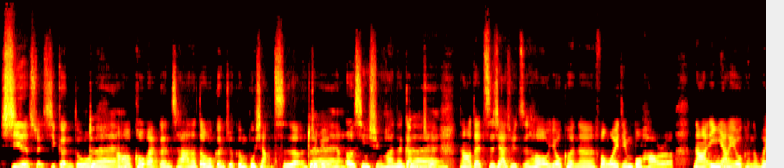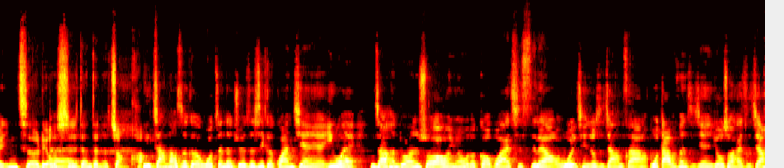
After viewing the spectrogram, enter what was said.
吸的水汽更多，对，然后口感更差，那动物更就更不想吃了，对就有点像恶性循环的感觉。然后再吃下去之后，有可能风味已经不好了，然后营养有可能会因此而流失等等的状况。你讲到这个，我真的觉得这是一个关键耶，因为你知道很多人说哦，因为我的狗不爱吃饲料，我以前就是这样子啊，我大部分时间有时候还是这样，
